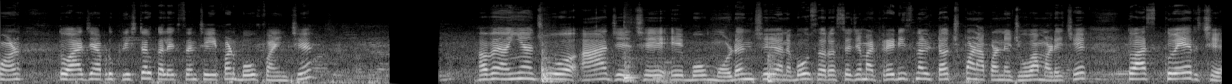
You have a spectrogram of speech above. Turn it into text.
પણ. તો આ જે આપણું ક્રિસ્ટલ કલેક્શન છે, એ પણ બહુ ફાઇન છે. હવે અહીંયા જુઓ, આ જે છે, એ બહુ મોડર્ન છે અને બહુ સરસ છે. જેમાં ટ્રેડિશનલ ટચ પણ આપણને જોવા મળે છે. તો આ સ્ક્વેર છે.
